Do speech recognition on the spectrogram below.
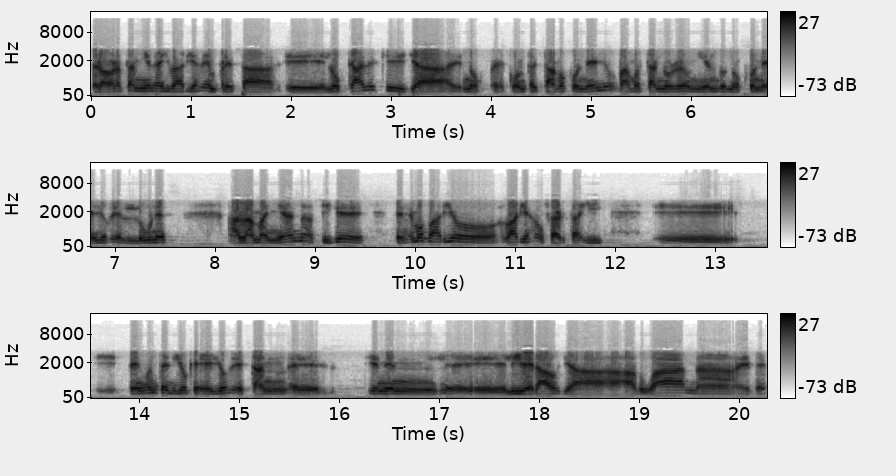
pero ahora también hay varias empresas eh, locales que ya nos eh, contactamos con ellos, vamos a estarnos reuniéndonos con ellos el lunes a la mañana, así que tenemos varios varias ofertas y eh, tengo entendido que ellos están tienen liberados ya aduana, este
